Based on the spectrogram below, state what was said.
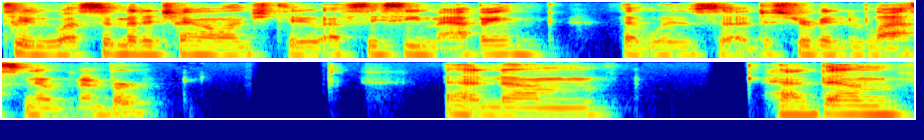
to uh, submit a challenge to FCC mapping that was uh, distributed last November. And um, had them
